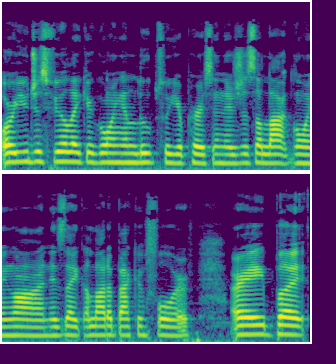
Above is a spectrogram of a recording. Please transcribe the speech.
or you just feel like you're going in loops with your person. There's just a lot going on. It's like a lot of back and forth. All right. But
